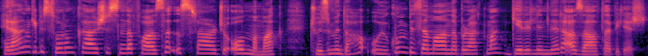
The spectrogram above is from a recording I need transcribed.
Herhangi bir sorun karşısında fazla ısrarcı olmamak, çözümü daha uygun bir zamana bırakmak gerilimleri azaltabilir.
